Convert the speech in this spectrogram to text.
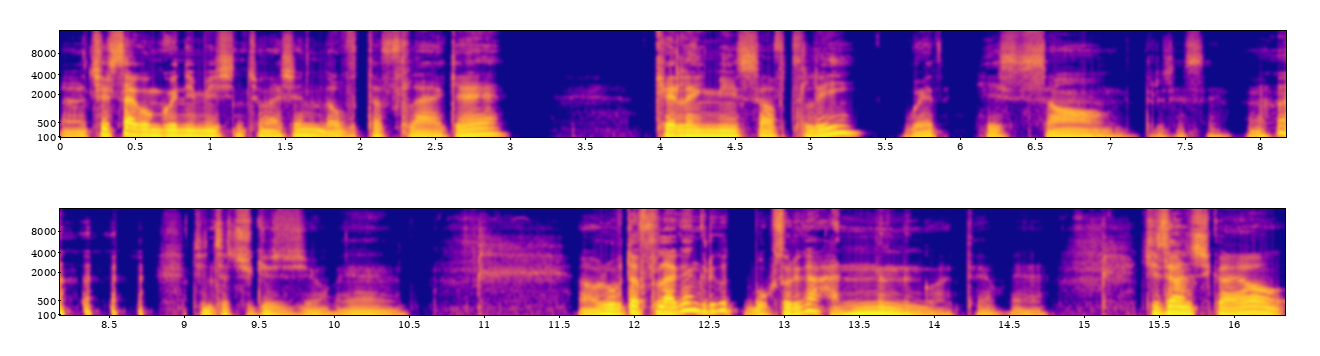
7409님이 아, 신청하신 로버타 플랙의 Killing Me Softly with His Song 들으셨어요. 진짜 죽여주죠. 예. 어, 로버타 플랙은 그리고 목소리가 안 늙는 것 같아요. 예. 지선 씨가요.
